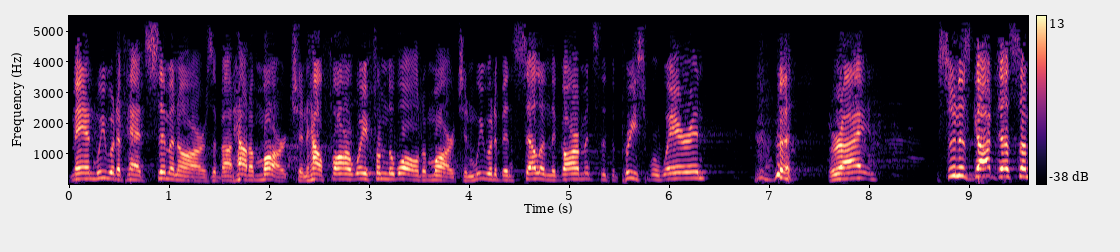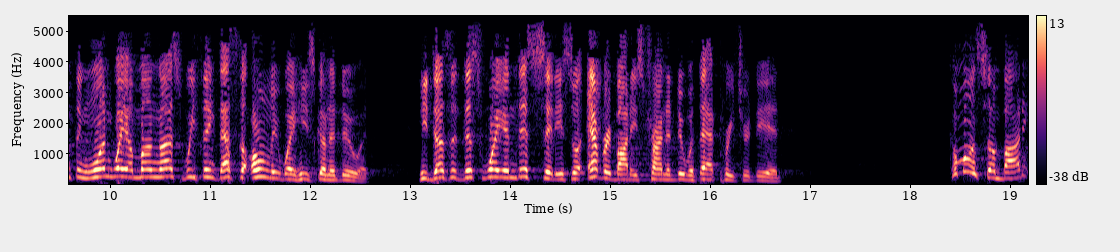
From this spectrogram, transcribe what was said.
Man, we would have had seminars about how to march and how far away from the wall to march, and we would have been selling the garments that the priests were wearing, right? As soon as God does something one way among us, we think that's the only way He's going to do it. He does it this way in this city, so everybody's trying to do what that preacher did. Come on, somebody.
